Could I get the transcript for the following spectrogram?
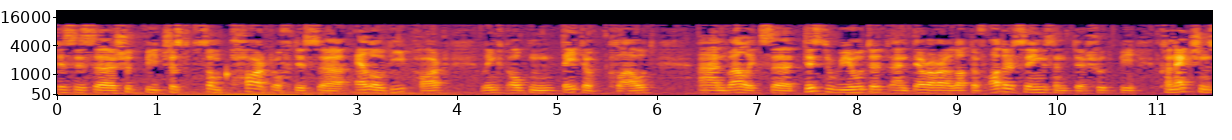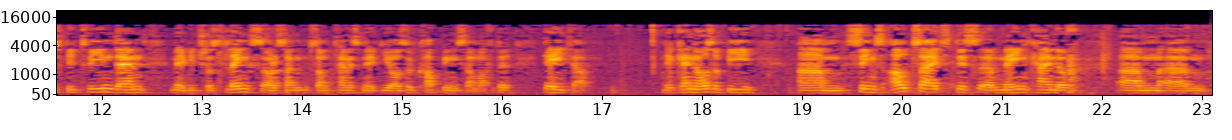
this is, uh, should be just some part of this uh, LOD part, linked open data cloud. And well, it's uh, distributed and there are a lot of other things and there should be connections between them, maybe just links or some, sometimes maybe also copying some of the data. There can also be um, things outside this uh, main kind of um, um,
